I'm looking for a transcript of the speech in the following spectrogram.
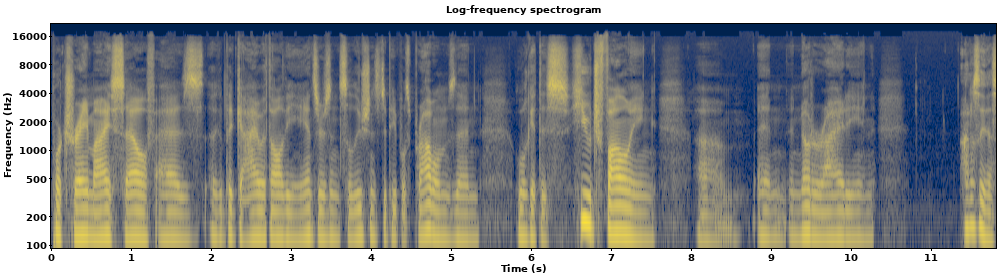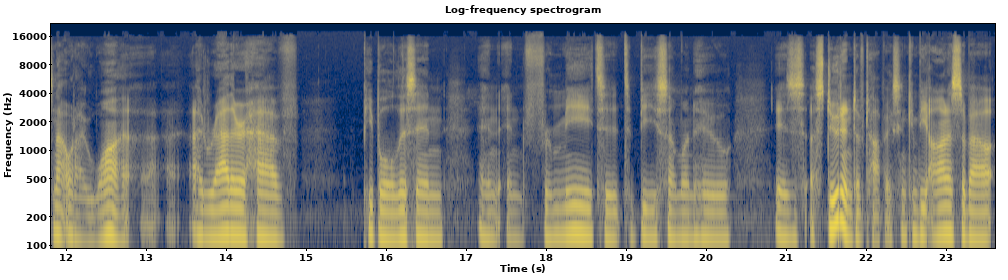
portray myself as the guy with all the answers and solutions to people's problems, then we'll get this huge following um, and, and notoriety. And honestly, that's not what I want. I'd rather have people listen and and for me to to be someone who is a student of topics and can be honest about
